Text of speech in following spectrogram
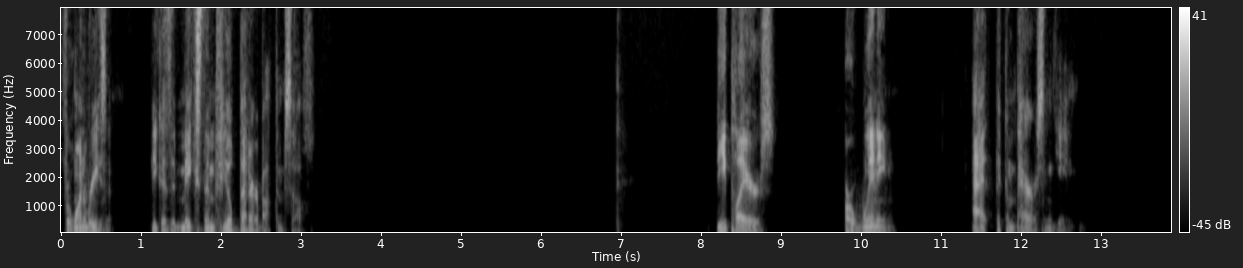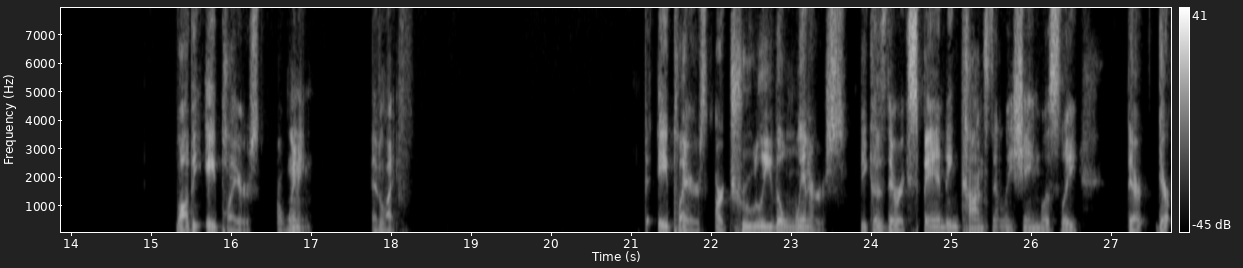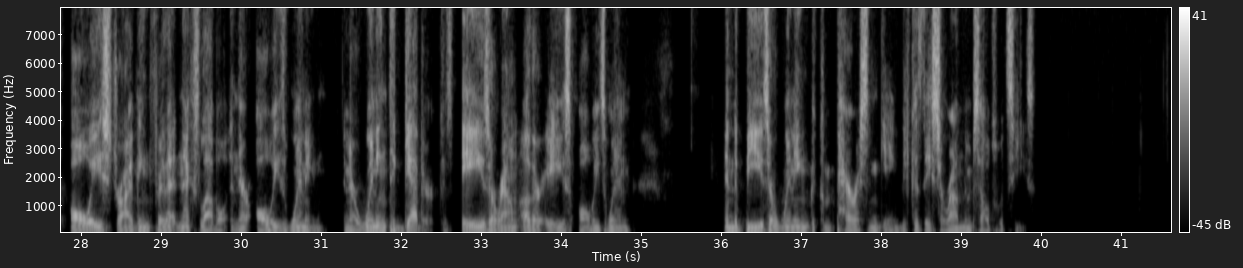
for one reason because it makes them feel better about themselves. B players are winning at the comparison game, while the A players are winning at life. The A players are truly the winners because they're expanding constantly, shamelessly. They're they're always striving for that next level and they're always winning. And they're winning together because A's around other A's always win. And the B's are winning the comparison game because they surround themselves with C's.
